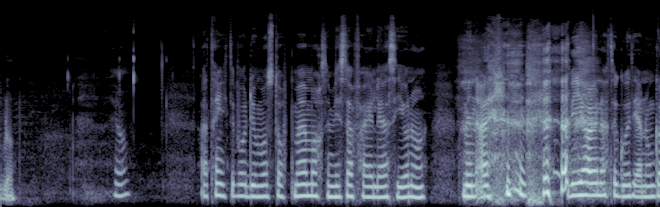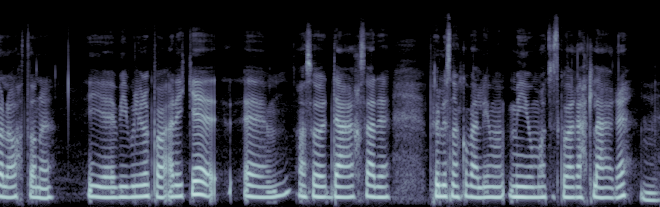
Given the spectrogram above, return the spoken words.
Bibelen. Ja. Jeg tenkte på Du må stoppe meg, Martin, hvis det er feil jeg sier nå. Men jeg, vi har jo nettopp gått gjennom Galaterne i eh, bibelgruppa. Er det ikke eh, Altså, der så er det Paulus snakker veldig mye om at det skal være rett lære. Mm.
